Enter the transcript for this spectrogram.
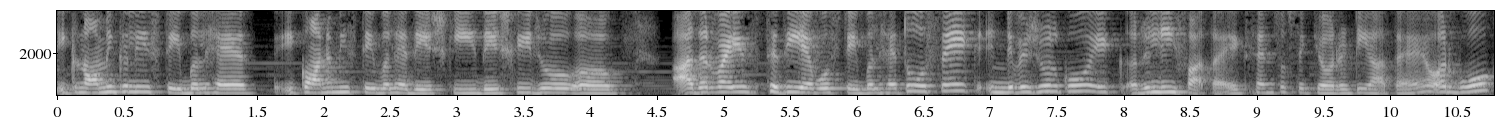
इकोनॉमिकली स्टेबल है इकोनॉमी स्टेबल है देश की देश की जो अदरवाइज़ स्थिति है, वो स्टेबल है। तो उससे एक इंडिविजुअल को एक रिलीफ आता है, एक सेंस ऑफ़ सिक्योरिटी आता है और वो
